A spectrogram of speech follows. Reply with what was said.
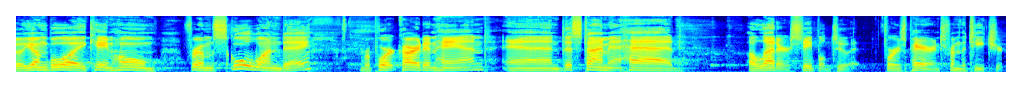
So a young boy came home from school one day, report card in hand, and this time it had a letter stapled to it for his parents from the teacher.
